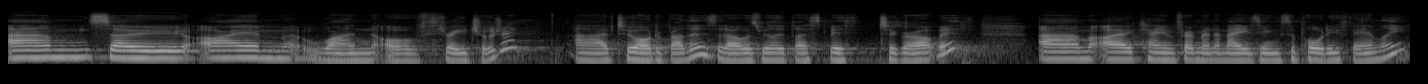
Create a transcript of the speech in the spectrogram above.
Um, so I am one of three children. I have two older brothers that I was really blessed with to grow up with. Um, I came from an amazing, supportive family.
